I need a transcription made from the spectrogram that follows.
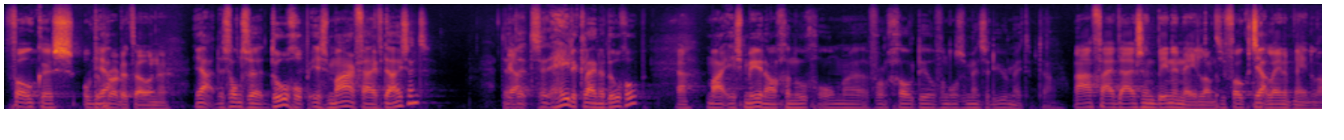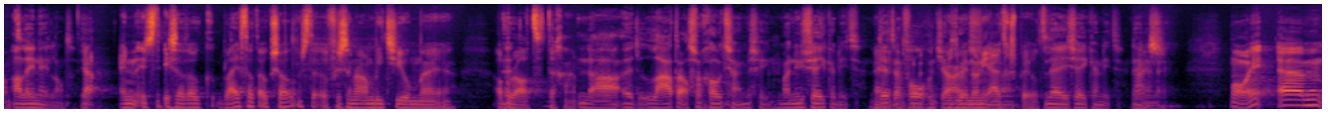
focus op de Ja. product owner. Ja, dus onze doelgroep is maar 5000. Dat, Ja. dat is een hele kleine doelgroep, Ja. maar is meer dan genoeg om uh, voor een groot deel van onze mensen de huur mee te betalen. Maar 5000 binnen Nederland. Je focust Ja. alleen op Nederland. Alleen Nederland. Ja. En is, is dat ook, blijft dat ook zo? Is de- of is er een ambitie om eh abroad te gaan? Nou, het- later als ze groot zijn misschien, maar nu zeker niet. Nee, Dit en volgend jaar. je bent nog niet eh, uitgespeeld. Nee, zeker niet. Nee, Nice. nee, nee. Mooi. Ehm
